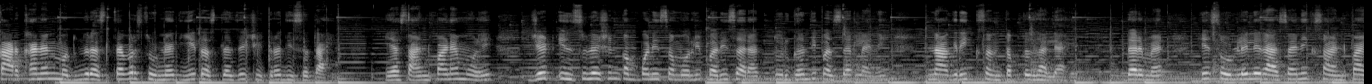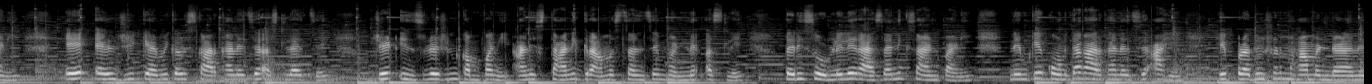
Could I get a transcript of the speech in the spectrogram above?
कारखान्यांमधून रस्त्यावर सोडण्यात येत असल्याचे चित्र दिसत आहे. या सांडपाण्यामुळे जेट इन्सुलेशन कंपनीसमोरील परिसरात दुर्गंधी पसरल्याने नागरिक संतप्त झाले आहेत. दरम्यान हे सोडलेले रासायनिक सांडपाणी ए एल जी केमिकल्स कारखान्याचे असल्याचे जेट इन्सुलेशन कंपनी आणि स्थानिक ग्रामस्थांचे म्हणणे असले तरी सोडलेले रासायनिक सांडपाणी नेमके कोणत्या कारखान्याचे आहे हे प्रदूषण महामंडळाने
